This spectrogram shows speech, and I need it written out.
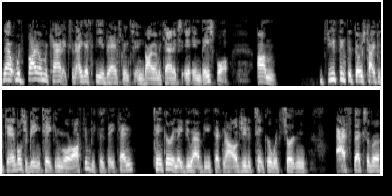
Now, with biomechanics, and I guess the advancements in biomechanics in, in baseball, um, do you think that those type of gambles are being taken more often because they can tinker and they do have the technology to tinker with certain aspects of a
